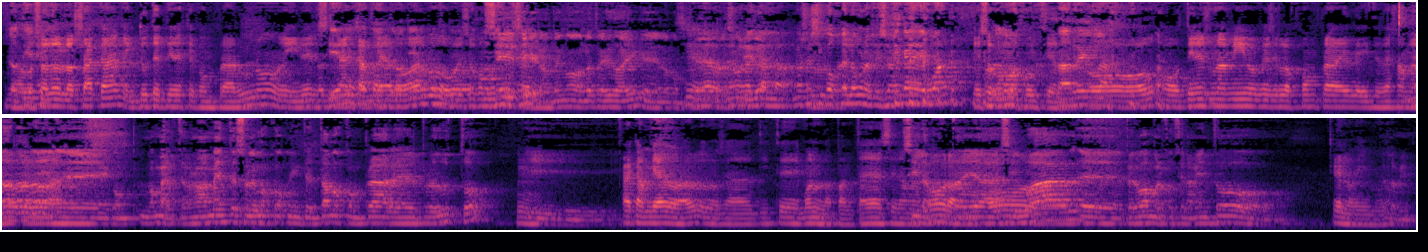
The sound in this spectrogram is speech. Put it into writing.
O sea, ¿Lo tienes? vosotros lo sacan y tú te tienes que comprar uno y ver ¿Lo si le han cambiado ¿Lo tienes? algo o eso como Sí, sí, lo, tengo, lo he traído ahí, que lo compré. Sí, claro, lado. No sé si cogerlo, bueno, si se me cae igual. ¿Eso cómo como funciona? la. O, o tienes un amigo que se los compra y le dice déjame No, lo no, que no. vea". eh, comp- normalmente, normalmente solemos co- intentamos comprar el producto y Ha cambiado algo, o sea, a ti te- bueno, la pantalla será sí, la mejor, a lo pantalla es mejor- igual, eh, pero vamos, el funcionamiento Es lo mismo, Es lo mismo.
